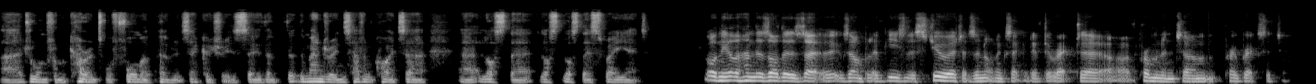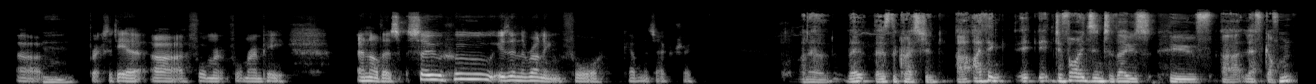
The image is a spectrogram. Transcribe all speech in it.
uh, drawn from current or former permanent secretaries. So the the, the Mandarins haven't quite lost their lost lost their sway yet. On the other hand, there's others. Uh, example of Gisela Stuart as a non-executive director, uh, prominent um, pro-Brexit uh, mm. Brexiteer, uh, former former MP, and others. So, who is in the running for cabinet secretary? I know. There, there's the question. Uh, I think it, it, divides into those who've uh, left government.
